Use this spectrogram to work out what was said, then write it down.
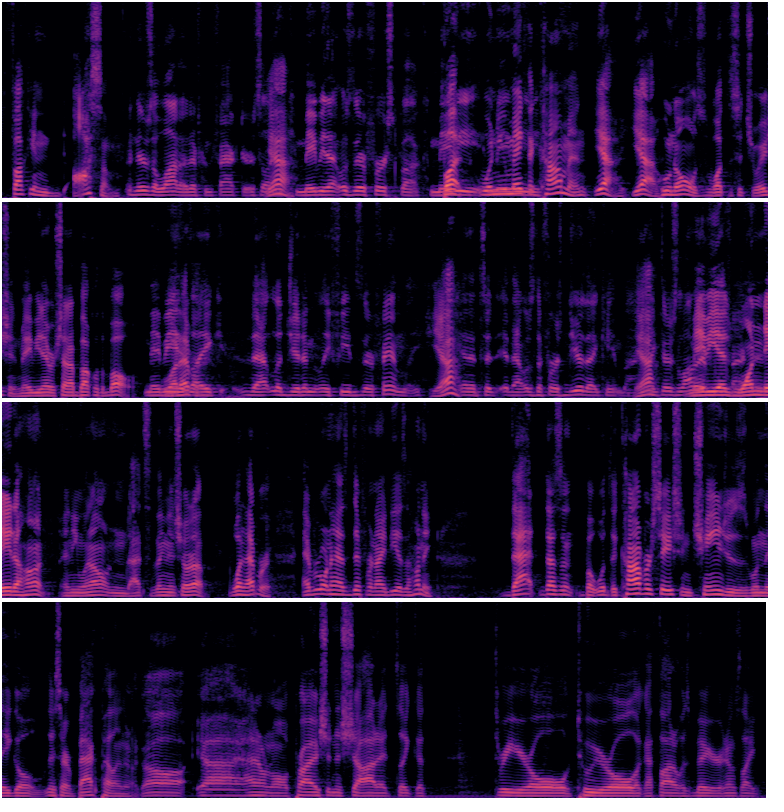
fucking awesome. And there's a lot of different factors. Like Yeah. maybe that was their first buck. Maybe but when you make a comment, yeah, yeah, who knows what the situation is? Maybe you never shot a buck with a bow. Maybe whatever. like that legitimately feeds their family. Yeah. and it's a, that was the first deer that came by. yeah, like there's a lot. Maybe he has different one day to hunt, and he went out, and that's the thing that showed up. Whatever. Everyone has different ideas of hunting. That doesn't. But what the conversation changes when they go, they start backpedaling. They're like, oh yeah, I don't know, probably shouldn't have shot it. It's like a three-year-old, two-year-old. Like I thought it was bigger, and I was like,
